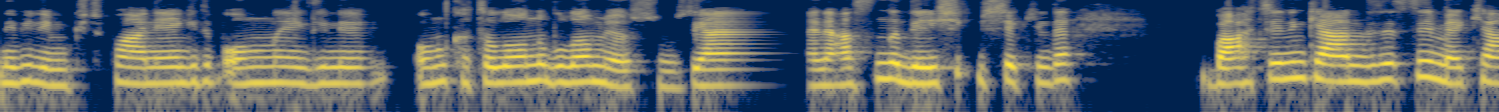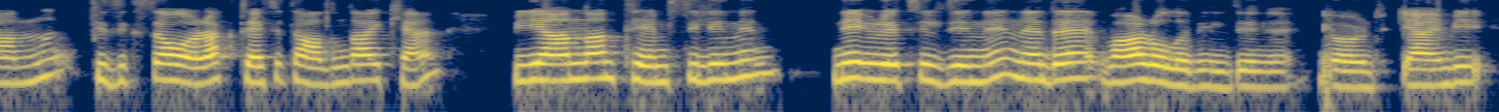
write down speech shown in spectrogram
ne bileyim kütüphaneye gidip onunla ilgili onun kataloğunu bulamıyorsunuz. Yani, yani aslında değişik bir şekilde bahçenin kendisi mekanını fiziksel olarak tehdit altındayken bir yandan temsilinin ne üretildiğini ne de var olabildiğini gördük. Yani bir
